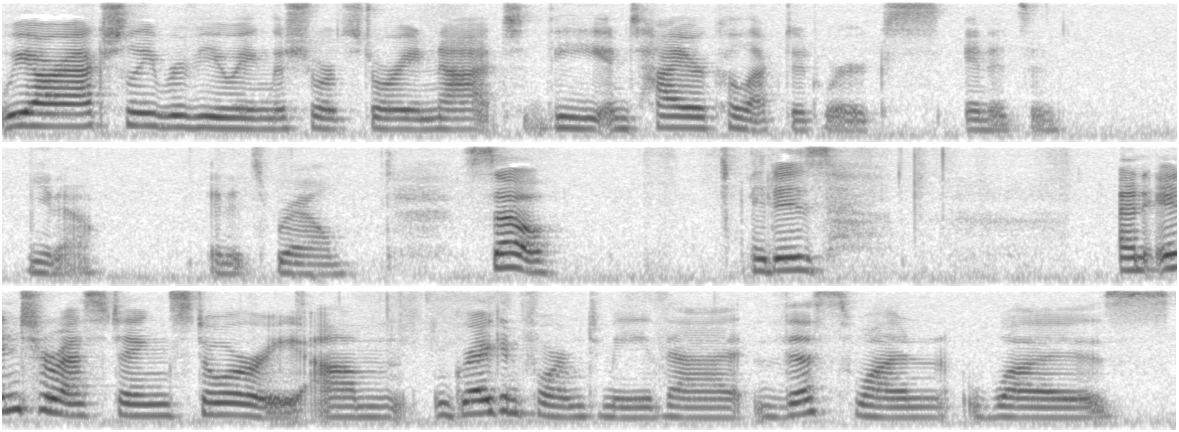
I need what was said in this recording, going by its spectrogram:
we are actually reviewing the short story, not the entire collected works in its, you know, in its realm. So, it is an interesting story. Um, Greg informed me that this one was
